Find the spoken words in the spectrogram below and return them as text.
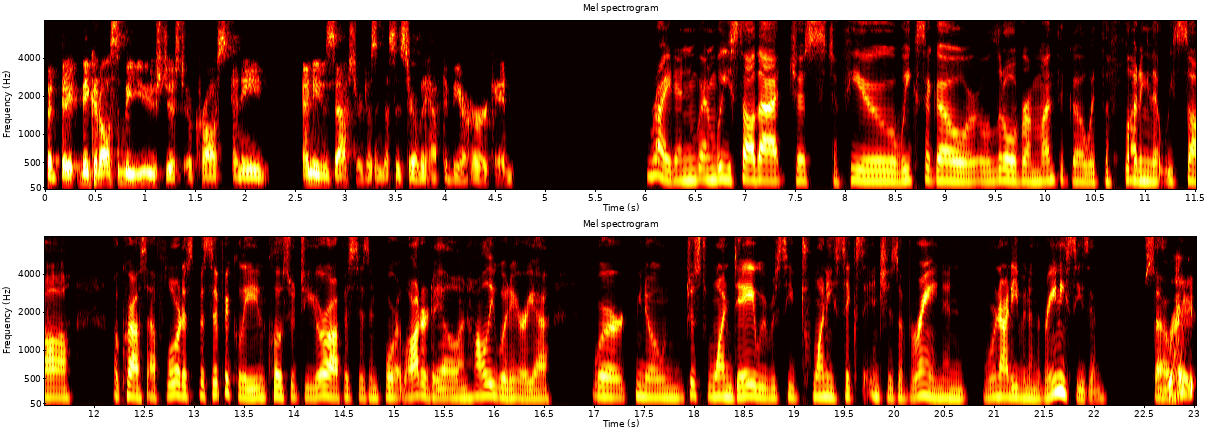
but they, they could also be used just across any any disaster. It doesn't necessarily have to be a hurricane. Right. And when we saw that just a few weeks ago or a little over a month ago with the flooding that we saw across South Florida, specifically and closer to your offices in Fort Lauderdale and Hollywood area, where, you know, just one day we received 26 inches of rain and we're not even in the rainy season. So, right.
